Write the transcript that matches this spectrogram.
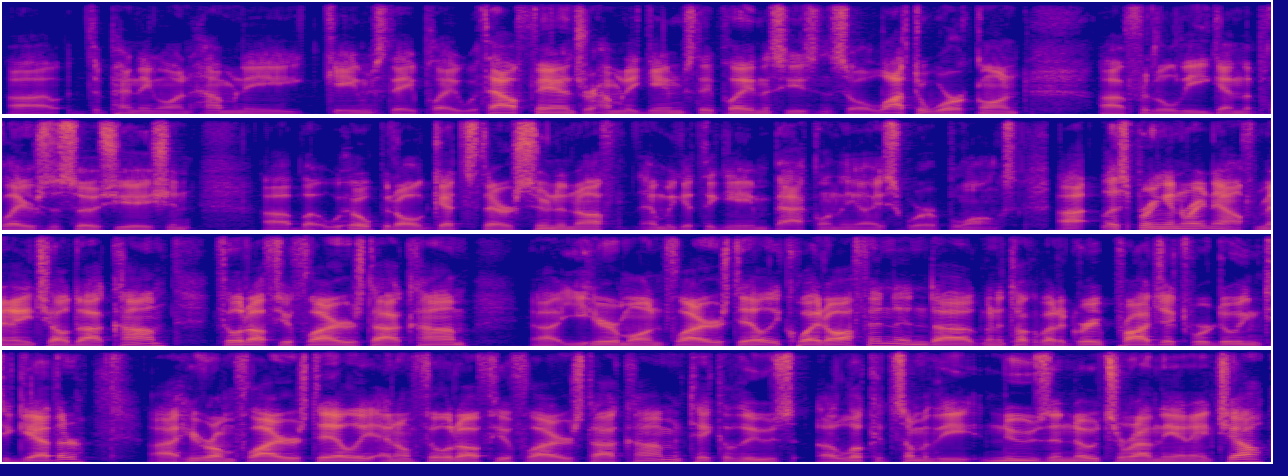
Uh, depending on how many games they play without fans or how many games they play in the season. So, a lot to work on uh, for the league and the Players Association, uh, but we hope it all gets there soon enough and we get the game back on the ice where it belongs. Uh, let's bring in right now from NHL.com, PhiladelphiaFlyers.com. Uh, you hear them on Flyers Daily quite often, and I'm going to talk about a great project we're doing together here on Flyers Daily and on PhiladelphiaFlyers.com and take a, lose, a look at some of the news and notes around the NHL.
